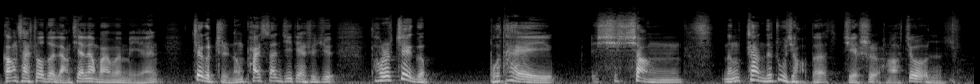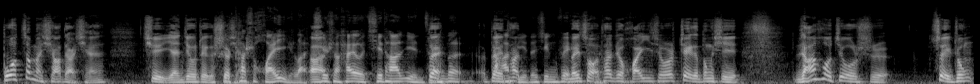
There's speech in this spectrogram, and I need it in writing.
刚才说的两千两百万美元，这个只能拍三集电视剧。他说这个不太。像能站得住脚的解释哈，就拨这么小点钱去研究这个事情，他是怀疑了。其实还有其他隐藏的大笔的经费。没错，他就怀疑，就说这个东西，然后就是最终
